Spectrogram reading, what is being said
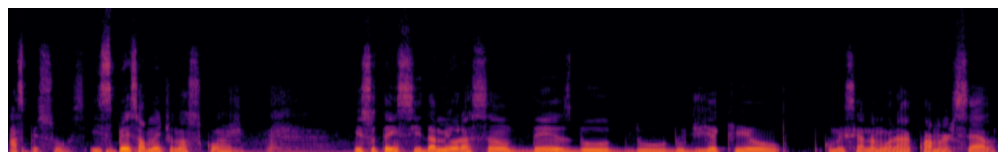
as pessoas, especialmente o nosso cônjuge. Isso tem sido a minha oração desde o do, do dia que eu comecei a namorar com a Marcela.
